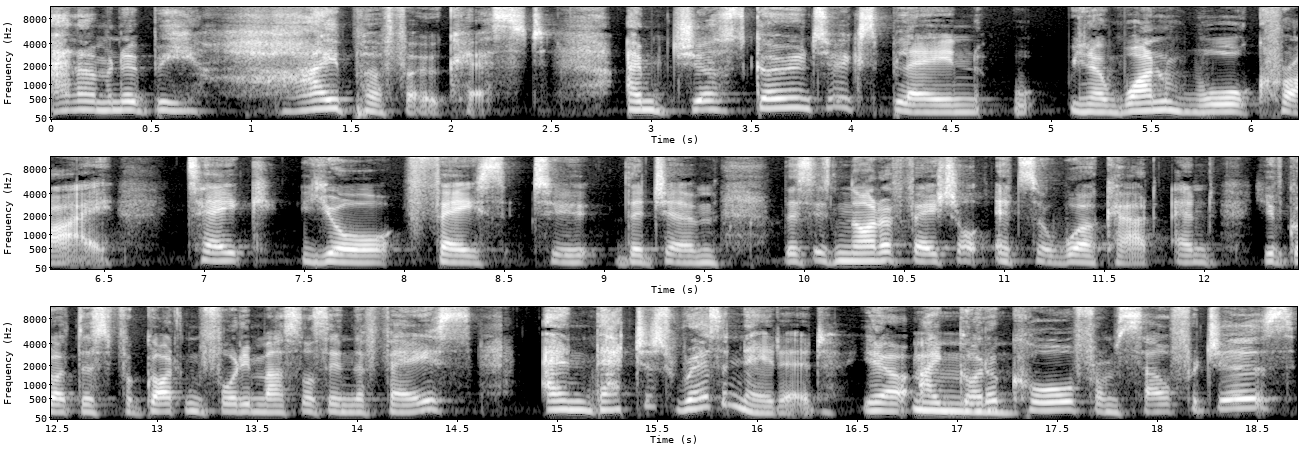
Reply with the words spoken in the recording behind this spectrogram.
And I'm going to be hyper focused. I'm just going to explain, you know, one war cry take your face to the gym. This is not a facial, it's a workout. And you've got this forgotten 40 muscles in the face. And that just resonated. You know, mm. I got a mm. call from Selfridges.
